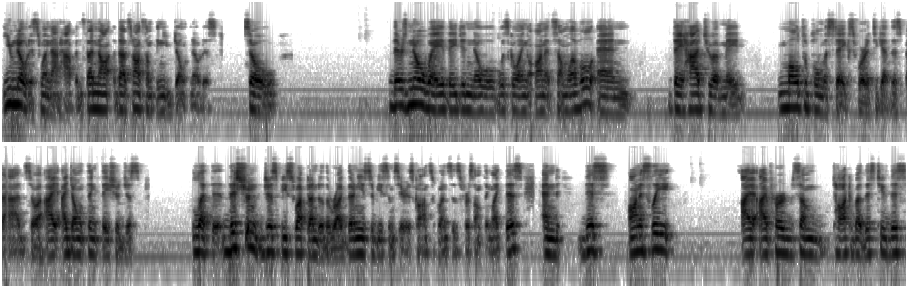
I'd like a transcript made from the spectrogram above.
you notice when that happens. That not that's not something you don't notice. So there's no way they didn't know what was going on at some level, and they had to have made multiple mistakes for it to get this bad. So I, I don't think they should just let the, this shouldn't just be swept under the rug. There needs to be some serious consequences for something like this. And this, honestly, I, I've heard some talk about this too. This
